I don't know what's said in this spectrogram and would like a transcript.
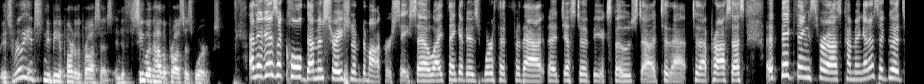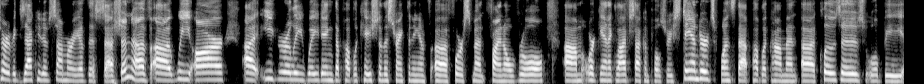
it's really interesting to be a part of the process and to see what how the process works. And it is a cool demonstration of democracy. So i think it is worth it for that uh, just to be exposed uh, to that to that process. Uh, big things for us coming and it's a good sort of executive summary of this session of uh, we are uh, eagerly waiting the publication of the strengthening uh, enforcement final rule. Um, organic livestock and poultry standards. Once that public comment closes we'll be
